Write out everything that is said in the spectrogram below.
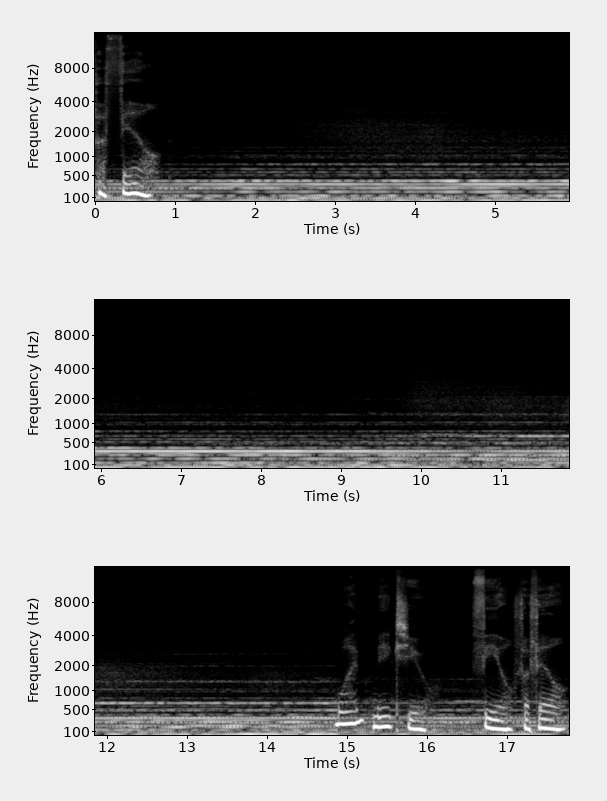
fulfilled. What makes you feel fulfilled?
